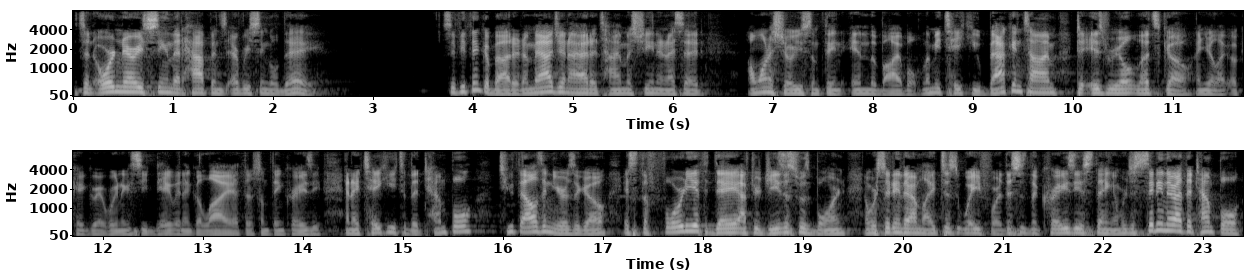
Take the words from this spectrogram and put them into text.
It's an ordinary scene that happens every single day. So if you think about it, imagine I had a time machine and I said, I want to show you something in the Bible. Let me take you back in time to Israel. Let's go. And you're like, okay, great. We're going to see David and Goliath or something crazy. And I take you to the temple 2,000 years ago. It's the 40th day after Jesus was born. And we're sitting there. I'm like, just wait for it. This is the craziest thing. And we're just sitting there at the temple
